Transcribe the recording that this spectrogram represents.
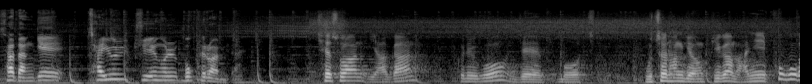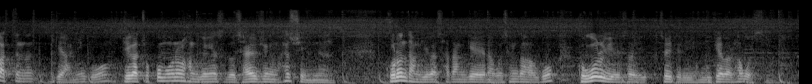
4단계 자율 주행을 목표로 합니다. 최소한 야간 그리고 이제 뭐 우천 환경 비가 많이 폭우 같은 게 아니고 비가 조금 오는 환경에서도 자율 주행을 할수 있는 그런 단계가 4단계라고 생각하고 그거를 위해서 저희들이 연구 개발을 하고 있습니다.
